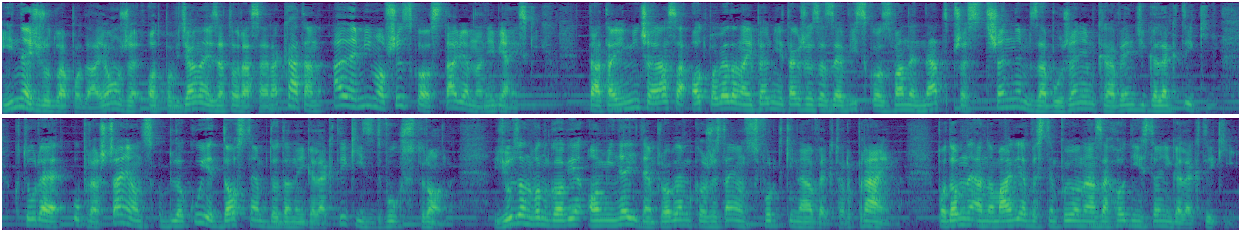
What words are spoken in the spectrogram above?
Inne źródła podają, że odpowiedzialna jest za to rasa Rakatan, ale mimo wszystko stawiam na niebiańskich. Ta tajemnicza rasa odpowiada najpewniej także za zjawisko zwane nadprzestrzennym zaburzeniem krawędzi galaktyki, które, upraszczając, blokuje dostęp do danej galaktyki z dwóch stron. Yuzan Wongowie ominęli ten problem korzystając z furtki na Vector Prime. Podobne anomalie występują na zachodniej stronie galaktyki.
